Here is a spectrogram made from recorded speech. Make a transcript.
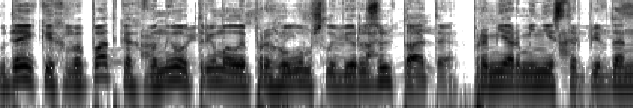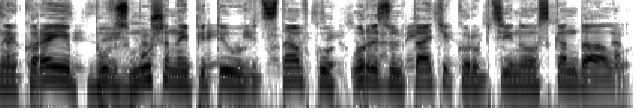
У деяких випадках вони отримали приголомшливі результати. Прем'єр-міністр Південної Кореї був змушений піти у відставку у результаті корупційного скандалу.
